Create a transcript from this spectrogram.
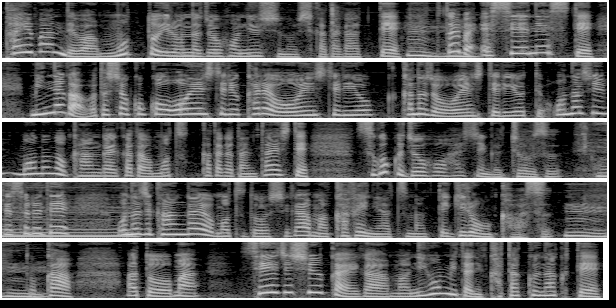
台湾ではもっといろんな情報入手の仕方があってうんうん。例えば SNS でみんなが私はここを応援してるよ彼を応援してるよ彼女を応援してるよって同じものの考え方を持つ方々に対してすごく情報発信が上手。でそれで同じ考えを持つ同士がまあカフェに集まって議論を交わすとか、あとまあ政治集会がまあ日本みたいに固くなくて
